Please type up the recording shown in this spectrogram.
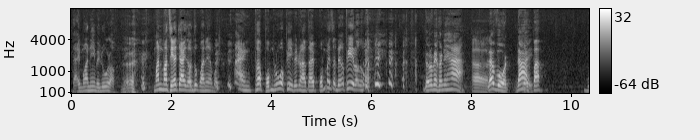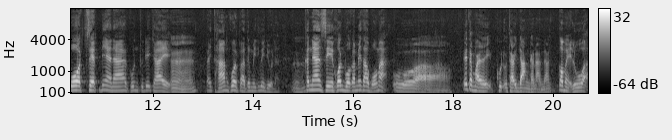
แต่ไอ้มอนนี่ไม่รู้หรอก มันมาเสียใจตอนทุกวันเนี่ยบอกแม่งเพราะผมรู้ว่าพี่เป็นมหาไทย ผมไม่เสนอพี่หรอก โดยเราเป็นคนที่ห้าเออ แล้วโหวตได้โหวตปั๊บโหวตเสร็จเนี่ยนะ คุณสุทธิชัย อ่าฮะ ไปถามคนป่าตึงมีชีวิตอยู่นะ คะแนนสี่คนบวกกันไม่เท่าผมอะ ว้าว เอ๊ะทำไมคุณอุทัยดังขนาดนั้น ก็ไม่รู้อะ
